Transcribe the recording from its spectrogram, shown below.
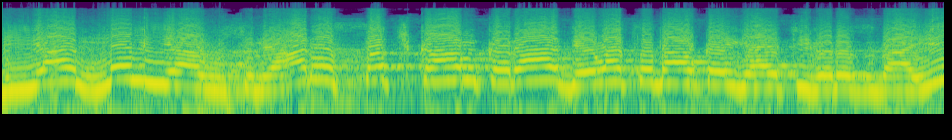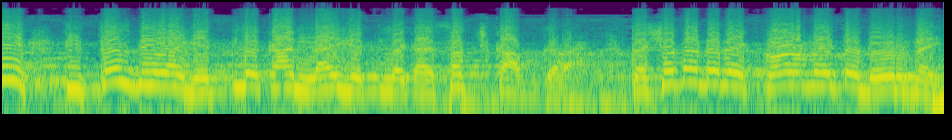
लिया न लिया उसने। अरे सच काम करा देवाचं नाव काही घ्यायची गरज नाही तिथंच देवा घेतलं काय नाही घेतलं काय सच काम करा. कशाचा डर आहे? कळ नाही तर डर नाही.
